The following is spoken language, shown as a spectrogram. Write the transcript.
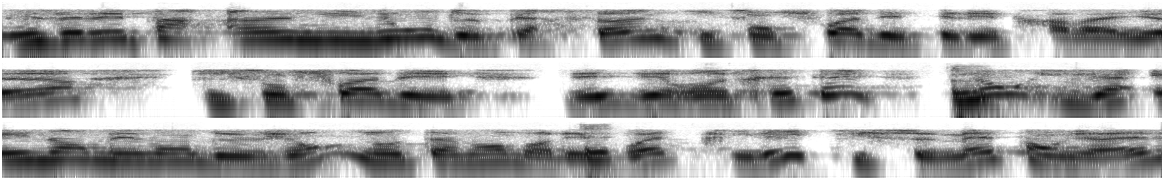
vous n'avez pas un million de personnes qui sont soit des télétravailleurs, qui sont soit des, des, des retraités. Non, il y a énormément de gens, notamment dans les Euh. boîtes privées, qui se mettent en grève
